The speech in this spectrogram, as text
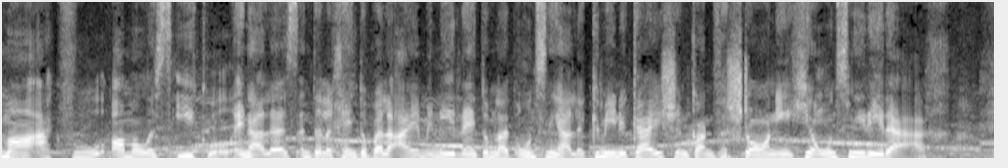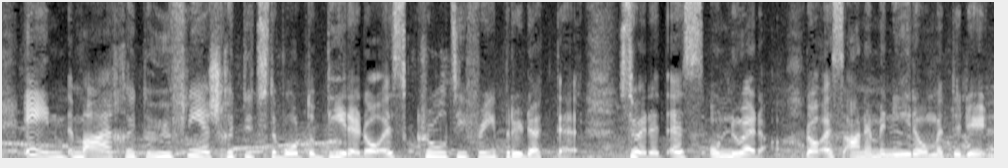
maar ek voel almal is equal en hulle is intelligent op hulle eie manier net omdat ons nie hulle communication kan verstaan nie, gee ons nie die reg. En baie goed hoef nie eens getoets te word op diere. Daar is cruelty-free produkte. So dit is onnodig. Daar is ander maniere om dit te doen.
